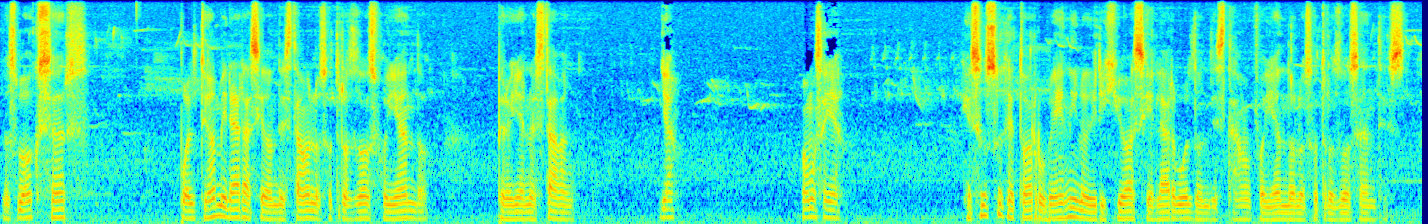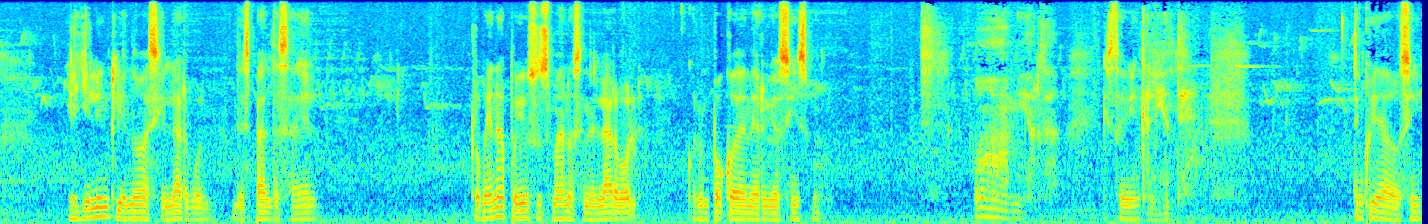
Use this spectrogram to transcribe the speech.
los boxers. Volteó a mirar hacia donde estaban los otros dos follando, pero ya no estaban. Ya. Vamos allá. Jesús sujetó a Rubén y lo dirigió hacia el árbol donde estaban follando los otros dos antes, y allí lo inclinó hacia el árbol, de espaldas a él. Rubén apoyó sus manos en el árbol, con un poco de nerviosismo. Oh, mierda, que estoy bien caliente. Ten cuidado, sí.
